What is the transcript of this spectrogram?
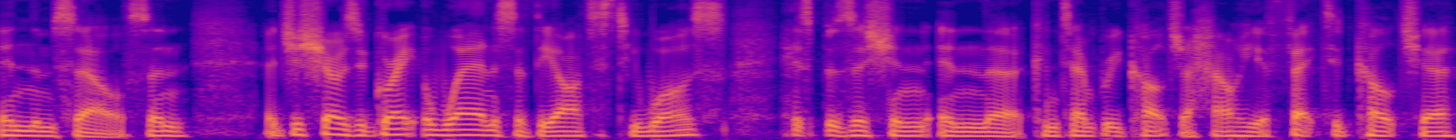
in themselves. And it just shows a great awareness of the artist he was, his position in the contemporary culture, how he affected culture,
